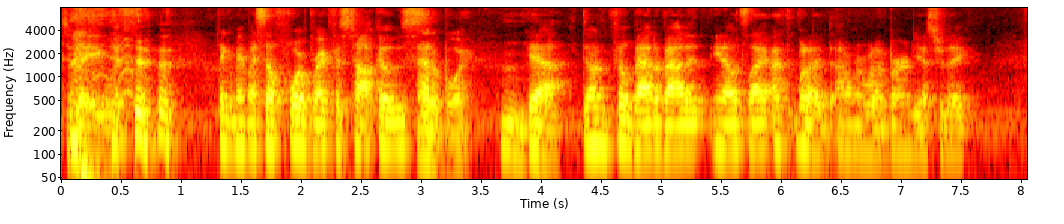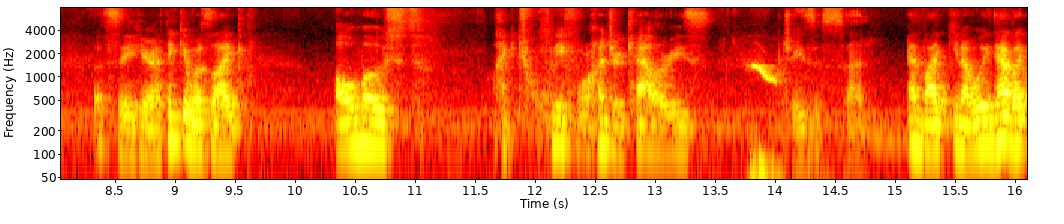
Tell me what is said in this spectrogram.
today. With, I think I made myself four breakfast tacos. Attaboy. Hmm. Yeah, don't feel bad about it. You know, it's like I, what I, I don't remember what I burned yesterday. Let's see here. I think it was like almost like twenty four hundred calories, Jesus, son. And like you know we'd have like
